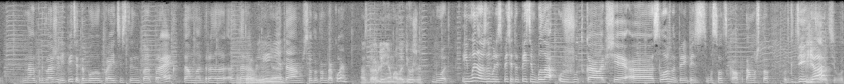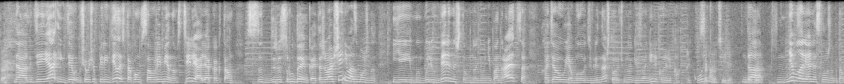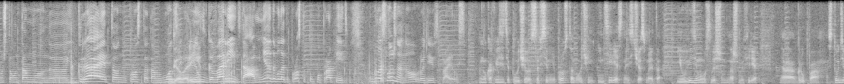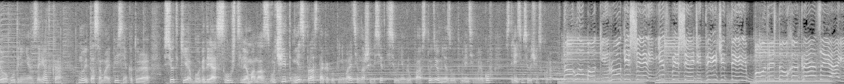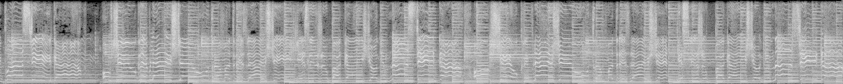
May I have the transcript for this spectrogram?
предложили петь, это был правительственный проект, там оздоровление, Оздоровление. да, что-то там такое. Оздоровление молодежи. Вот. И мы должны были спеть эту песню. Было жутко вообще э, сложно перепеть с Высоцкого, потому что вот где я... Переделать его, да? Да, где я и где, причем еще переделать в таком современном стиле, а как там с, с Руденко. Это же вообще невозможно. И мы были уверены, что многим не понравится. Хотя я была удивлена, что очень многие звонили, говорили, как прикольно. Закрутили. Да. Мне было реально сложно, потому что он там он, э, играет, он просто там эмоции Говорит. прием, говорит, да. А мне надо было это просто тупо пропеть. Было сложно, но вроде справилась. Ну, как видите, получилось совсем непросто, но очень интересно. И сейчас мы это и увидим, и услышим. В нашем эфире а, группа «Студио», «Утренняя зарядка», ну и та самая песня, которая все-таки благодаря слушателям, она звучит неспроста, как вы понимаете, в нашей беседке. Сегодня группа «Студио». Меня зовут Валентин Малюгов. Встретимся очень скоро. Вдох глубокий, руки шире, не спешите. Три-четыре, бодрость духа, грация и пластика. Общее укрепляющее, утром отрезвляющее. Если же пока еще гимнастика. Общее укрепляющее, утром отрезвляющее. Если же пока еще гимнастика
